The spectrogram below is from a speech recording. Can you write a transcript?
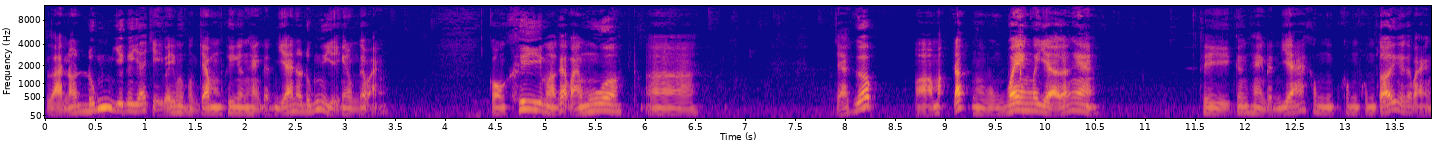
là nó đúng với cái giá trị 70 phần trăm khi ngân hàng định giá nó đúng như vậy không các bạn? Còn khi mà các bạn mua à, trả góp ở mặt đất mà vùng ven bây giờ đó nha thì ngân hàng định giá không không không tới các bạn.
